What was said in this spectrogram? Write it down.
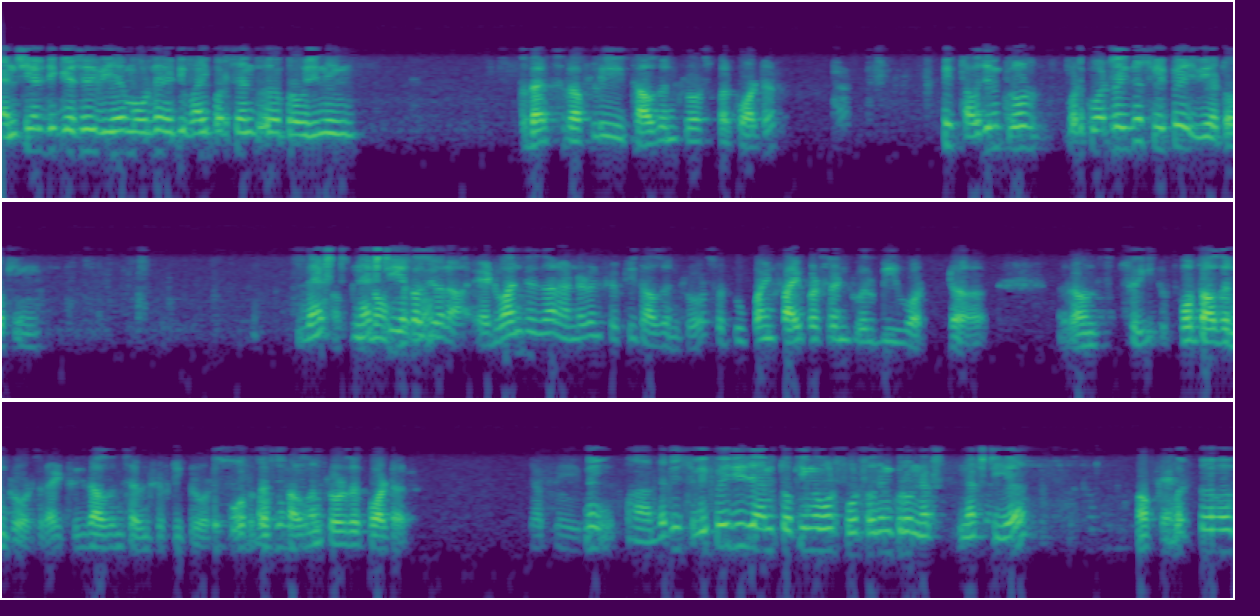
NCLT cases, we have more than 85% uh, provisioning. So that's roughly 1,000 crores per quarter? 1,000 crores per quarter is the slippage we are talking. Next okay. next no, year. Because your advances are 150,000 crores, so 2.5% will be what? Uh, around 4,000 crores, right? 3,750 crores. So that's 1,000 crores a quarter. No, uh, that is slippage is I'm talking about 4,000 crore next next year. Okay. But uh,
